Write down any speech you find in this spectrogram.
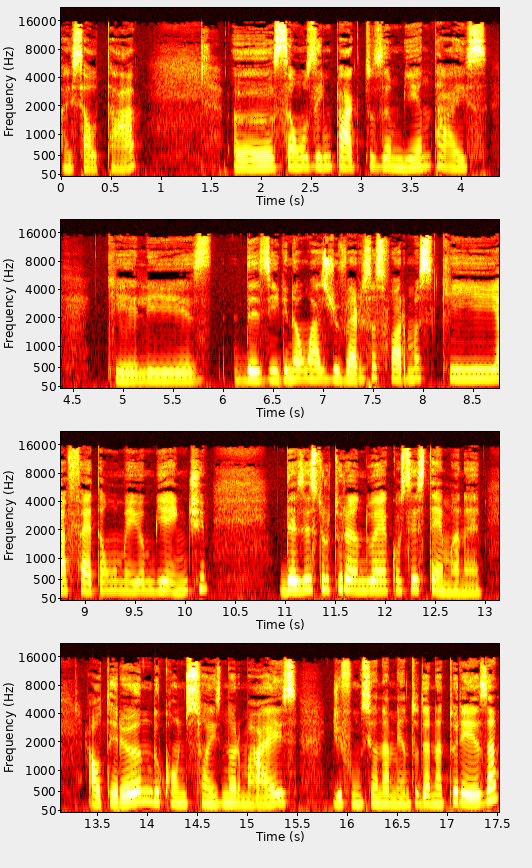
ressaltar uh, são os impactos ambientais, que eles designam as diversas formas que afetam o meio ambiente, desestruturando o ecossistema, né? Alterando condições normais de funcionamento da natureza,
